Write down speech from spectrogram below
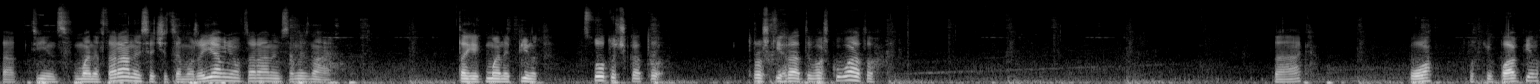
Так, Твінс в мене втаранився, чи це може я в нього втаранився, не знаю. Так як в мене пінг соточка, то трошки грати важкувато. Так. О, трохи впав пінг.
